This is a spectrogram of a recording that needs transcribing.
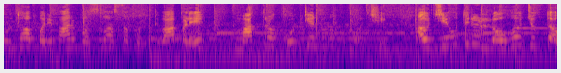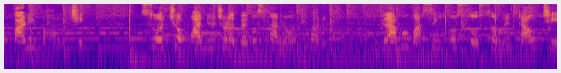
ଉର୍ଦ୍ଧ୍ୱ ପରିବାର ବସବାସ କରୁଥିବା ବେଳେ ମାତ୍ର ଗୋଟିଏ ନଳକୂପ ଅଛି। ଆଉ ଯେଉଁଥିରୁ ଲୌହଯୁକ୍ତ ପାଣି ବାହାରୁଛି। ସ୍ୱଚ୍ଛ ପାନୀୟ ଜଳ ବ୍ୟବସ୍ଥା ନଥିବାରୁ ଗ୍ରାମବାସୀଙ୍କ ଶୋଷ ମେଣ୍ଟାଉଛି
